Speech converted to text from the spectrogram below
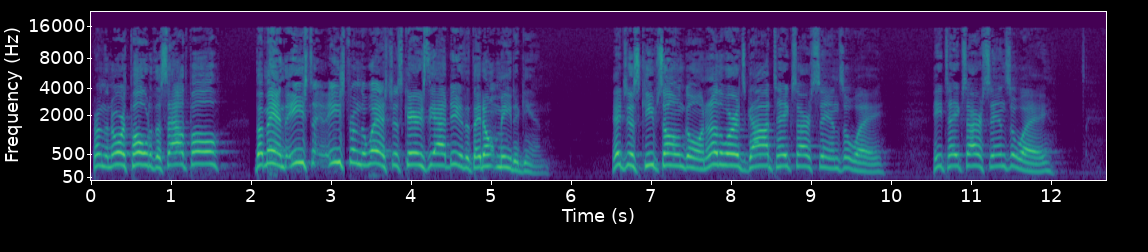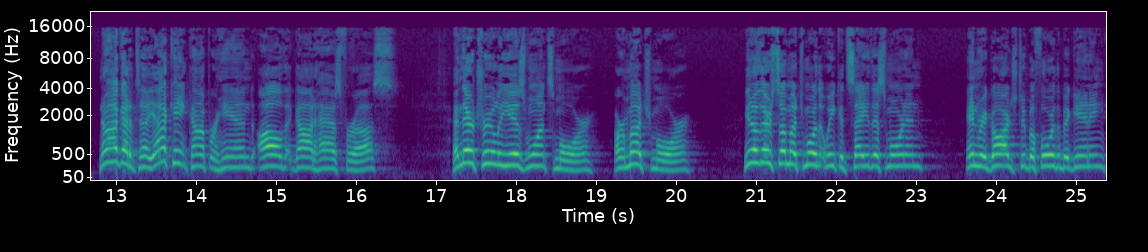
From the North Pole to the South Pole. But man, the east, east from the west just carries the idea that they don't meet again. It just keeps on going. In other words, God takes our sins away. He takes our sins away. Now, I got to tell you, I can't comprehend all that God has for us. And there truly is once more, or much more, you know, there's so much more that we could say this morning in regards to before the beginning.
